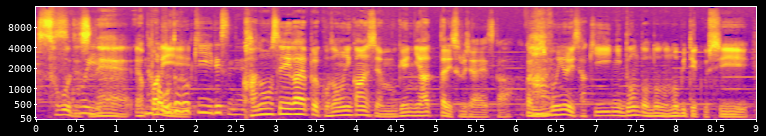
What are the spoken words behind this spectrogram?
そうですね。やっぱり驚きですね。可能性がやっぱり子供に関しては無限にあったりするじゃないですか。か自分より先にどんどんどんどん伸びていくし、は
